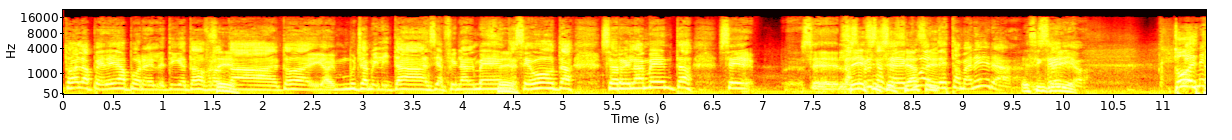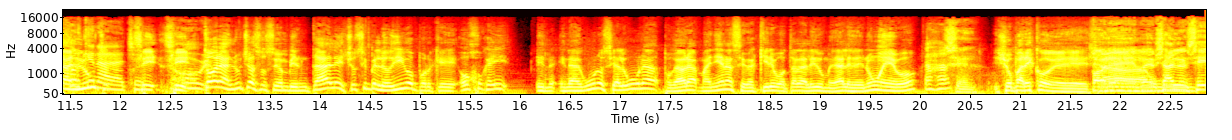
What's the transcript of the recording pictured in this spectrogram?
toda la pelea por el etiquetado frontal, toda, y hay mucha militancia, finalmente, Sí. se vota, se reglamenta, se, se- las Sí, empresas sí, se sí, se adecuan hace- de esta manera. es ¿En increíble. serio? Toda Es esta mejor que lucha. nada, che. sí, sí, todas las luchas socioambientales, yo siempre lo digo porque, ojo que hay en, en algunos y algunas, porque ahora mañana se va- quiere votar la ley de humedales de nuevo. Ajá. Sí. Y yo parezco de ya, Pobre, ya un sí,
